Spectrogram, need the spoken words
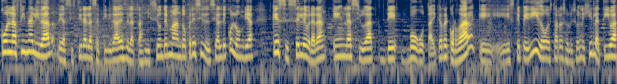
con la finalidad de asistir a las actividades de la transmisión de mando presidencial de Colombia que se celebrarán en la ciudad de Bogotá. Hay que recordar que este pedido, esta resolución legislativa,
